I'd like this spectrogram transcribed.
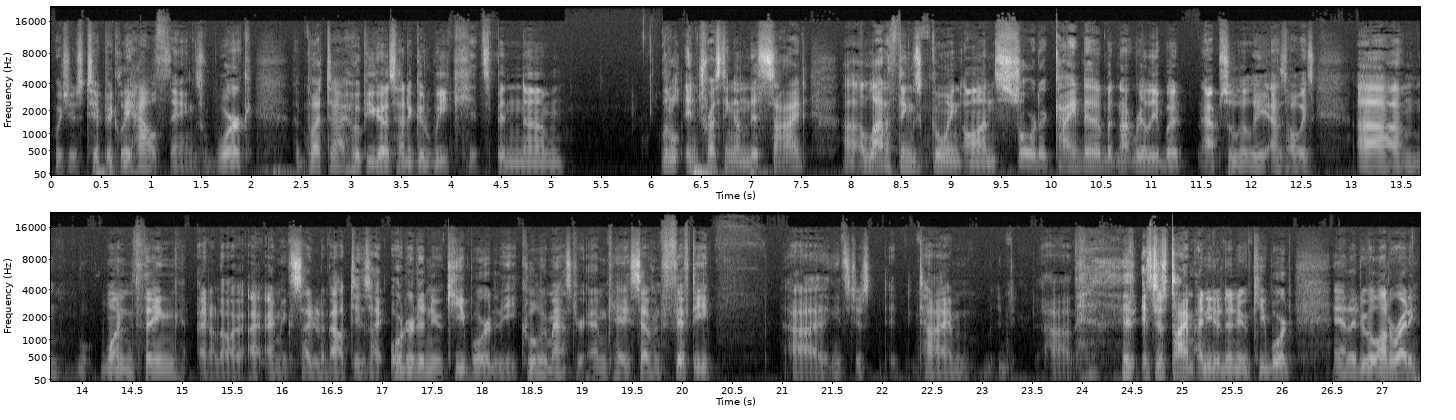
which is typically how things work. But uh, I hope you guys had a good week. It's been um, a little interesting on this side. Uh, a lot of things going on, sort of, kind of, but not really, but absolutely, as always. Um, one thing I don't know I, I'm excited about is I ordered a new keyboard, the Cooler Master MK750. Uh, it's just time. Uh, it's just time. I needed a new keyboard, and I do a lot of writing,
